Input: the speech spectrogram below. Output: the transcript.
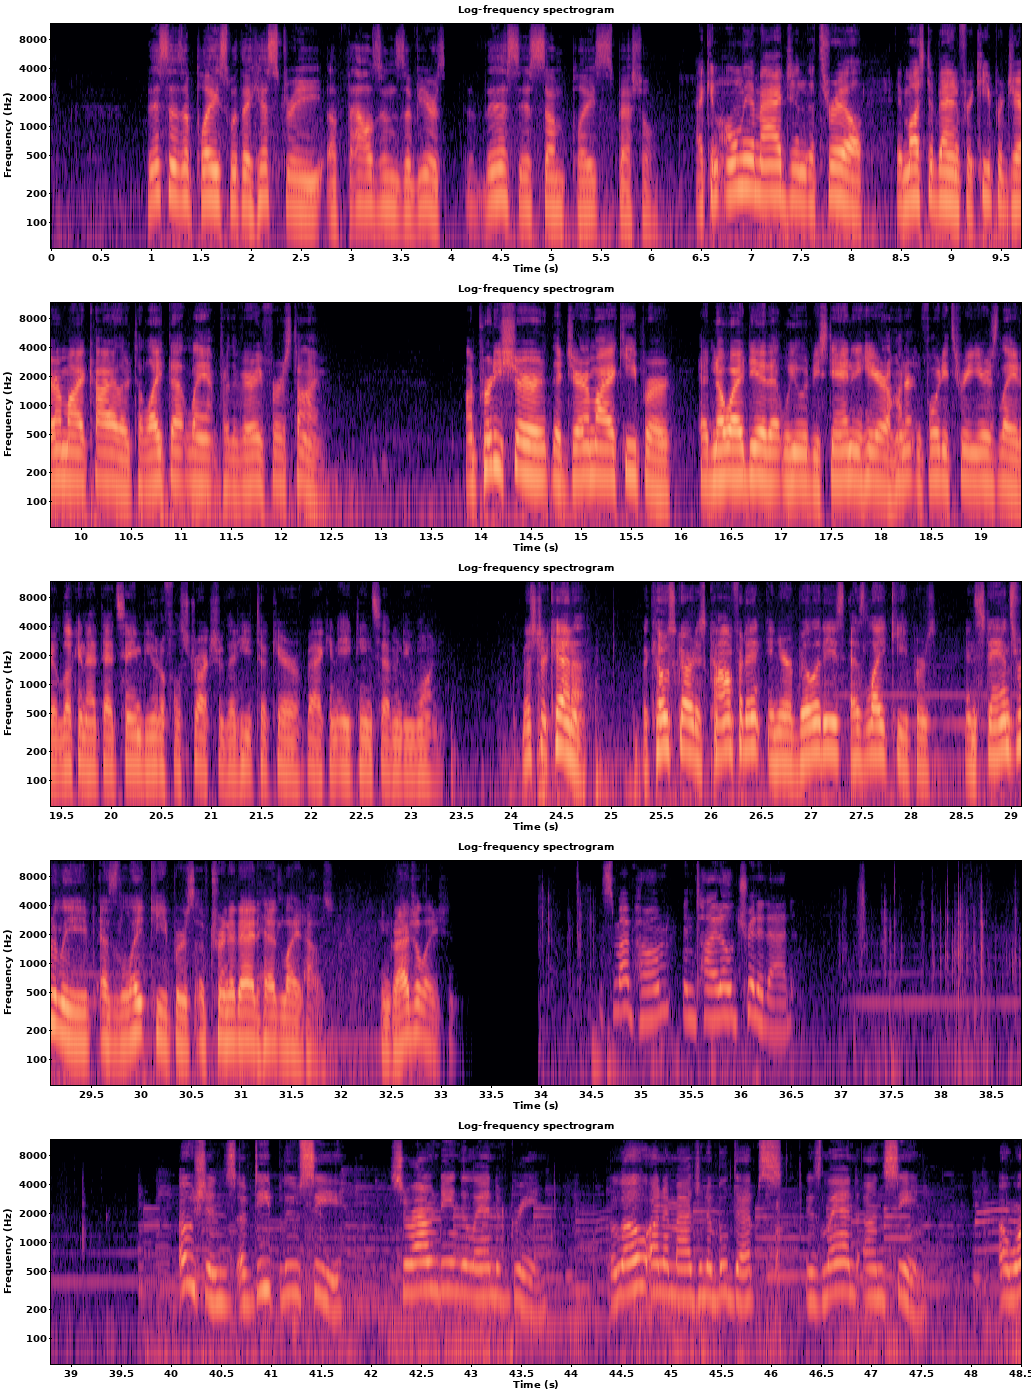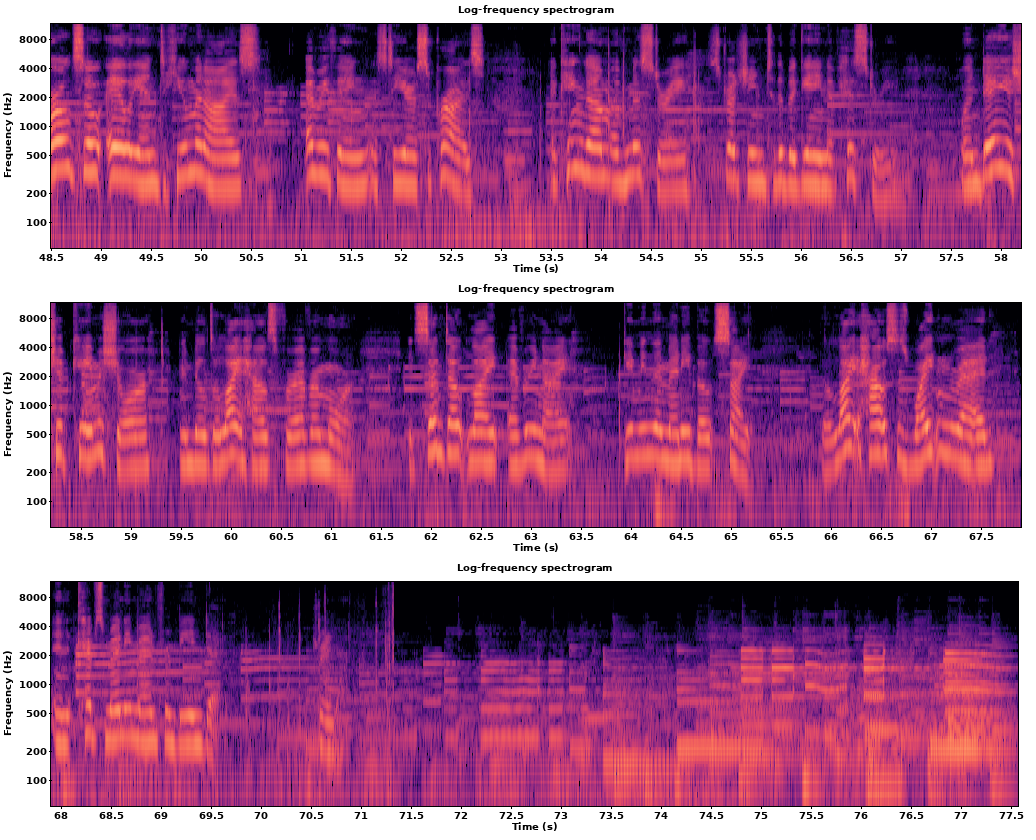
This is a place with a history of thousands of years. This is some place special. I can only imagine the thrill it must have been for Keeper Jeremiah Kyler to light that lamp for the very first time. I'm pretty sure that Jeremiah Keeper had no idea that we would be standing here 143 years later looking at that same beautiful structure that he took care of back in 1871. Mr. Kenna, the Coast Guard is confident in your abilities as light keepers and stands relieved as the light keepers of Trinidad Head Lighthouse. Congratulations. This is my poem entitled Trinidad. Oceans of deep blue sea, surrounding the land of green. Below unimaginable depths is land unseen. A world so alien to human eyes, everything is to your surprise. A kingdom of mystery, stretching to the beginning of history. One day a ship came ashore and built a lighthouse forevermore. It sent out light every night, giving the many boats sight. The lighthouse is white and red, and it kept many men from being dead. Trinidad.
